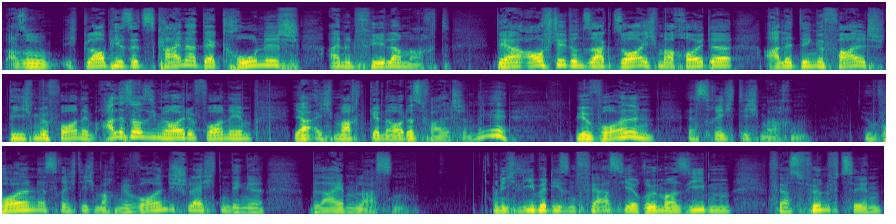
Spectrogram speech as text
also ich glaube, hier sitzt keiner, der chronisch einen Fehler macht. Der aufsteht und sagt, so, ich mache heute alle Dinge falsch, die ich mir vornehme. Alles, was ich mir heute vornehme, ja, ich mache genau das Falsche. Nee, wir wollen es richtig machen. Wir wollen es richtig machen. Wir wollen die schlechten Dinge bleiben lassen. Und ich liebe diesen Vers hier, Römer 7, Vers 15.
